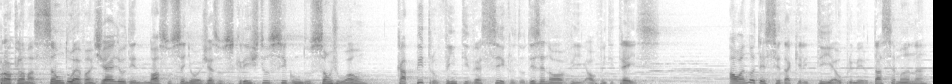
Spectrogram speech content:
Proclamação do Evangelho de Nosso Senhor Jesus Cristo, segundo São João, capítulo 20, versículos do 19 ao 23. Ao anoitecer daquele dia, o primeiro da semana,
